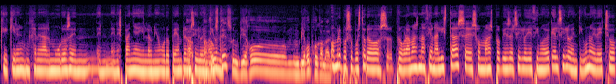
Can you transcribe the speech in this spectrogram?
que quieren generar muros en, en, España y en la Unión Europea en pleno siglo XXI. ¿Para usted es un viejo, un viejo programa? Hombre, por supuesto, los programas nacionalistas eh, son más propios del siglo XIX que del siglo XXI y, de hecho,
